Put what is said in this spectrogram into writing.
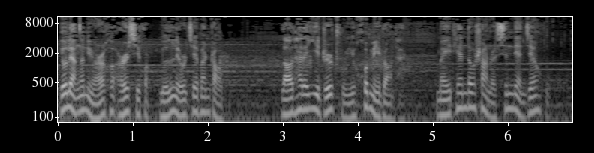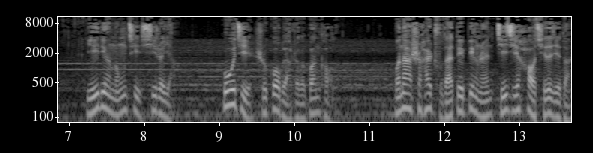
有两个女儿和儿媳妇轮流接班照顾。老太太一直处于昏迷状态，每天都上着心电监护，一定浓气吸着氧，估计是过不了这个关口了。我那时还处在对病人极其好奇的阶段。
